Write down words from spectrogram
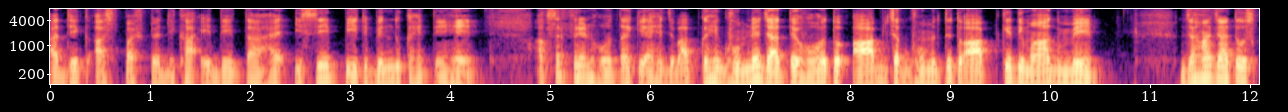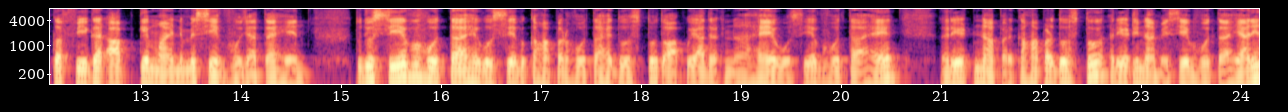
अधिक स्पष्ट दिखाई देता है। इसे पीत बिंदु कहते हैं। अक्सर फ्रेंड होता क्या है, जब आप कहीं घूमने जाते हो तो आप जब घूमते तो आपके दिमाग में, जहाँ जाते उसका फिगर आपके माइंड में सेव हो जाता है। तो जो सेव होता है, वो सेव कहाँ पर होता है दोस्तों? तो आपको याद रखना है, वो सेव होता है रेटना पर। कहाँ पर दोस्तों? रेटिना में सेव होता है। यानी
